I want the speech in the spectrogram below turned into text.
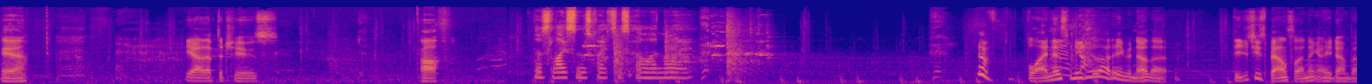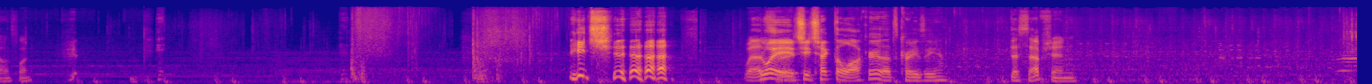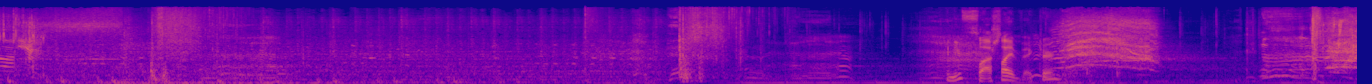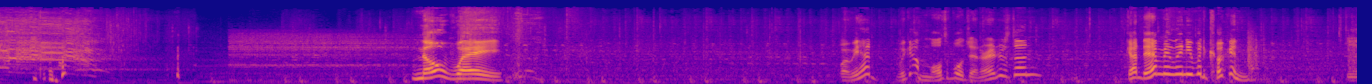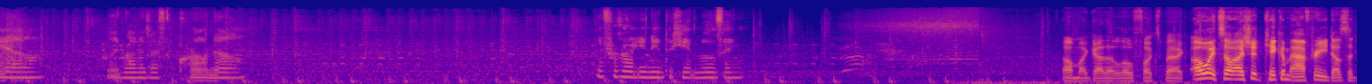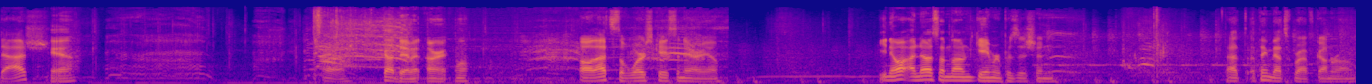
Yeah. Yeah, they have to choose. Off. This license plate says Illinois. You have blindness when you do that? I didn't even know that. Did you just use balance landing? Oh, you down balance landing. Each. well, Wait, did she check the locker? That's crazy. deception. Can you flashlight Victor? no way. Wait, we had we got multiple generators done. God damn, Maylene, you've been cooking. Yeah. My brothers are for Crow now. I forgot you need to keep moving. Oh my god, that low fucks back. Oh wait, so I should kick him after he does the dash? Yeah. God damn it. Alright, well. Oh, that's the worst case scenario. You know what? I notice I'm not in gamer position. That I think that's where I've gone wrong.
